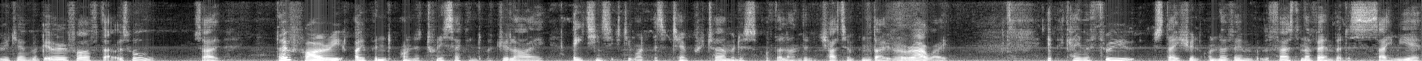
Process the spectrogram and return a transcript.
video wouldn't get very far if that was all. So, Dover Priory opened on the 22nd of July 1861 as a temporary terminus of the London, Chatham and Dover Railway. It became a through station on November, the 1st of November the same year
